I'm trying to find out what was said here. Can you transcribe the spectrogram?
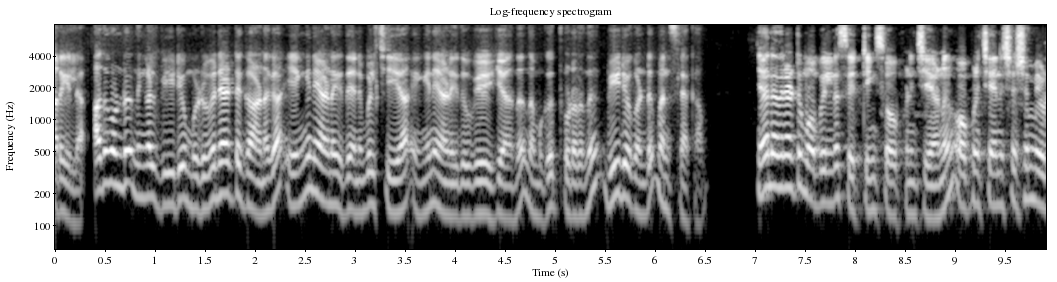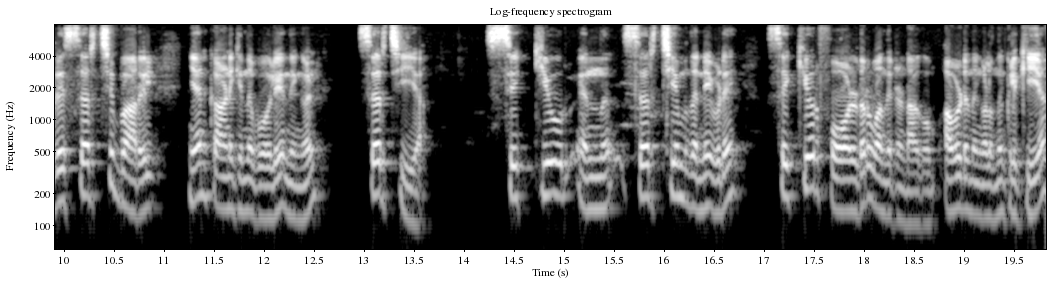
അറിയില്ല. അതുകൊണ്ട് നിങ്ങൾ വീഡിയോ മുഴുവനായിട്ട് കാണുക എങ്ങനെയാണ് ഇത് എനബിൾ ചെയ്യുക എങ്ങനെയാണ് ഇത് ഉപയോഗിക്കുക എന്ന് നമുക്ക് തുടർന്ന് വീഡിയോ കണ്ട് മനസ്സിലാക്കാം. ഞാൻ അതിനായിട്ട് മൊബൈലിന്റെ സെറ്റിങ്സ് ഓപ്പൺ ചെയ്യാണ്. ഓപ്പൺ ചെയ്തതിന് ശേഷം ഇവിടെ സെർച്ച് ബാറിൽ ഞാൻ കാണിക്കുന്ന പോലെ നിങ്ങൾ സെർച്ച് ചെയ്യുക. സെക്യൂർ എന്ന് സെർച്ച് ചെയ്യുമ്പോൾ തന്നെ ഇവിടെ സെക്യൂർ ഫോൾഡർ വന്നിട്ടുണ്ടാകും. അവിടെ നിങ്ങളൊന്ന് ക്ലിക്ക് ചെയ്യുക.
